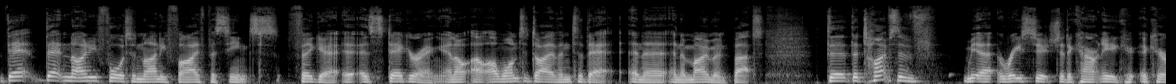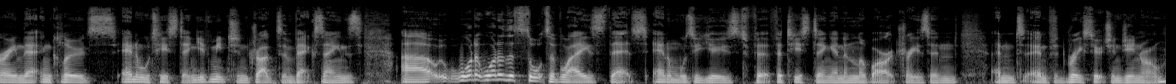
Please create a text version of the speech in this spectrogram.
That that 94 to 95% figure is staggering, and I, I want to dive into that in a, in a moment. But the, the types of research that are currently occurring that includes animal testing. You've mentioned drugs and vaccines. Uh, what what are the sorts of ways that animals are used for, for testing and in laboratories and and and for research in general?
